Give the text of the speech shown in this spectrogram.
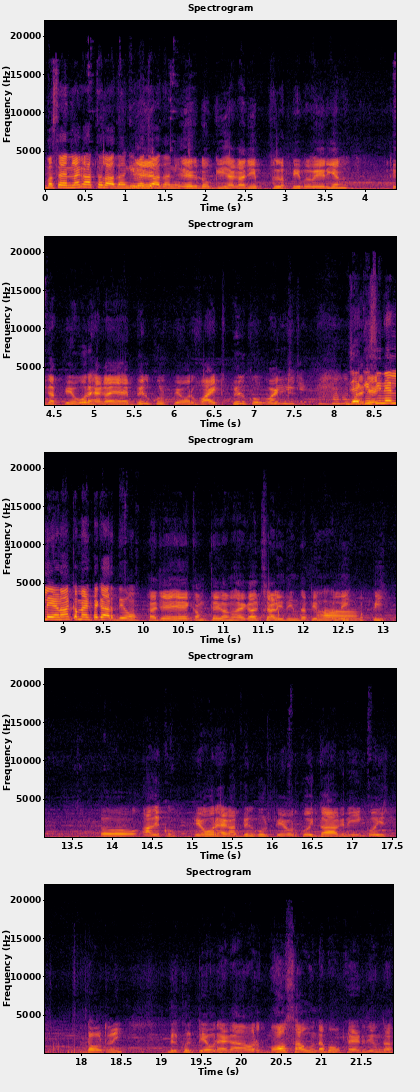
ਬਸ ਇੰਨਾ ਕੁ ਹੱਥ ਲਾ ਦਾਂਗੀ ਮੈਂ ਇਹ- ਜ਼ਿਆਦਾ ਨਹੀਂ। ਇਹ ਡੋਗੀ ਹੈਗਾ ਜੀ ਫਲੱਪੀ ਪਵੇਰੀਅਨ ਠੀਕ ਹੈ ਪਿਓਰ ਹੈਗਾ ਇਹ ਬਿਲਕੁਲ ਪਿਓਰ ਵਾਈਟ ਬਿਲਕੁਲ ਵਾਈਟ ਜੇ ਅਜੇ- ਕਿਸੇ ਨੇ ਲੈਣਾ ਕਮੈਂਟ ਕਰ ਦਿਓ। ਹਜੇ ਇਹ ਕਮ ਤੇ ਕਮ ਹੈਗਾ 40 ਦਿਨ ਦਾ ਪਿਪਲੀ ਹਾਂ। ਪੱਪੀ ਤੋ ਆ ਦੇਖੋ ਪਿਓਰ ਹੈਗਾ ਬਿਲਕੁਲ ਪਿਓਰ ਕੋਈ ਦਾਗ ਨਹੀਂ ਕੋਈ ਡਾਊਟ ਨਹੀਂ। ਬਿਲਕੁਲ ਪਿਓਰ ਹੈਗਾ ਔਰ ਬਹੁਤ ਸਾਊ ਹੁੰਦਾ ਬਹੁਤ ਦੀ ਹੁੰਦਾ।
